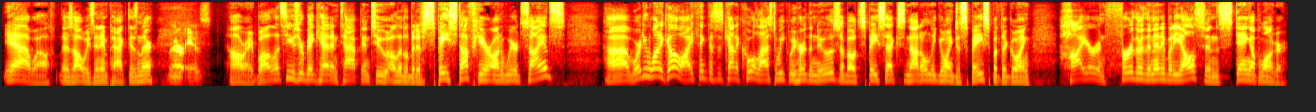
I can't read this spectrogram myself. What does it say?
Yeah, well, there's always an impact, isn't there? There is. All right. Well, let's use your big head and tap into a little bit of space stuff here on Weird Science. Uh, where do you want to go? I think this is kind of cool. Last week we heard the news about SpaceX not only going to space, but they're going higher and further than anybody else and staying up longer.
